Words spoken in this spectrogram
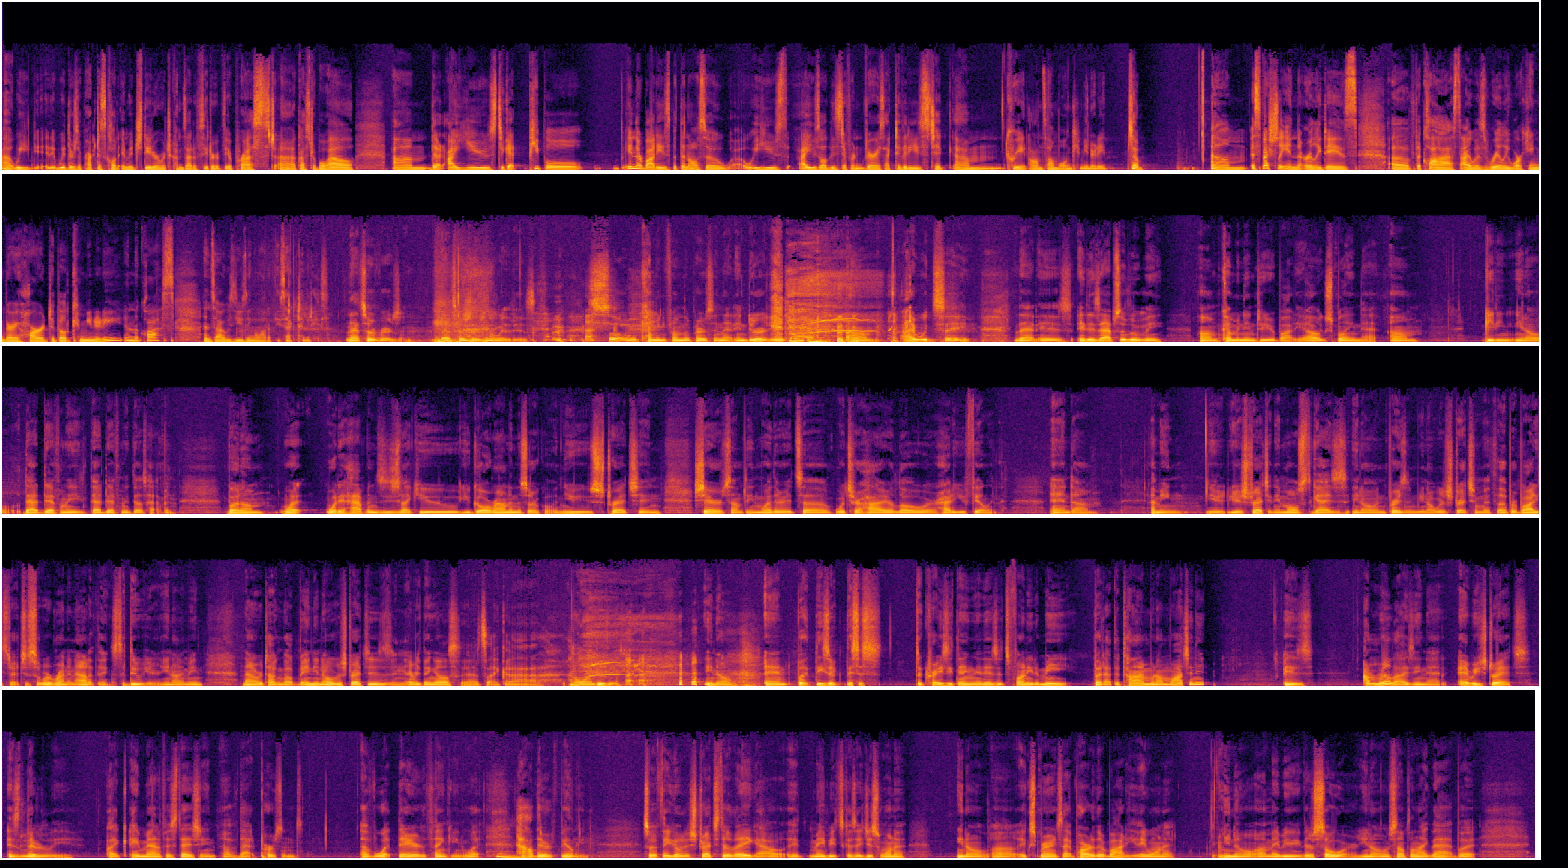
uh, we, we there's a practice called image theater, which comes out of Theater of the Oppressed, uh, Augusto Boal, um, that I use to get people in their bodies, but then also uh, we use I use all these different various activities to um, create ensemble and community. So. Um, especially in the early days of the class, I was really working very hard to build community in the class, and so I was using a lot of these activities. That's her version. That's her version of what it is. So, coming from the person that endured it, um, I would say that is it is absolutely um, coming into your body. I'll explain that. Um, getting, you know, that definitely that definitely does happen. But um, what what it happens is like you you go around in the circle and you stretch and share something, whether it's uh, what you're high or low or how do you feeling, and um, I mean you're you're stretching. And most guys, you know, in prison, you know, we're stretching with upper body stretches, so we're running out of things to do here. You know what I mean? Now we're talking about bending over stretches and everything else. It's like uh, I don't want to do this, you know. And but these are this is the crazy thing that is. It's funny to me, but at the time when I'm watching it, is I'm realizing that every stretch is literally like a manifestation of that person's of what they're thinking, what how they're feeling. So if they go to stretch their leg out, it maybe it's because they just want to, you know, uh, experience that part of their body. They want to, you know, uh, maybe they're sore, you know, or something like that. But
